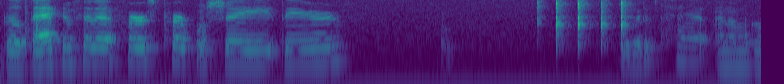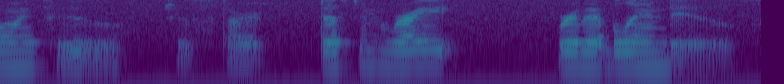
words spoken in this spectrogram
Go back into that first purple shade there. Give it a tap and I'm going to just start dusting right where that blend is.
